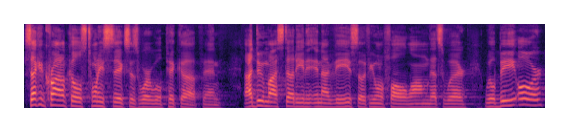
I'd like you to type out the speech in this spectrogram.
Second Chronicles 26 is where we'll pick up. And I do my study in the NIV, so if you want to follow along, that's where we'll be. Or,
